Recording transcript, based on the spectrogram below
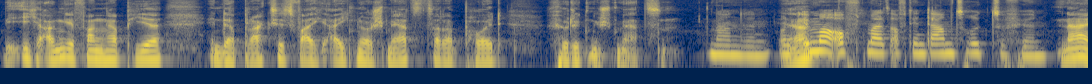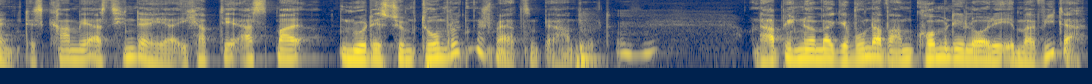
wie ich angefangen habe hier in der Praxis, war ich eigentlich nur Schmerztherapeut für Rückenschmerzen. Wahnsinn. Und ja? immer oftmals auf den Darm zurückzuführen. Nein, das kam mir erst hinterher. Ich habe dir erstmal nur das Symptom Rückenschmerzen behandelt. Mhm. Und habe mich nur immer gewundert, warum kommen die Leute immer wieder?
